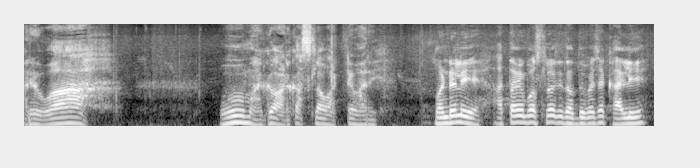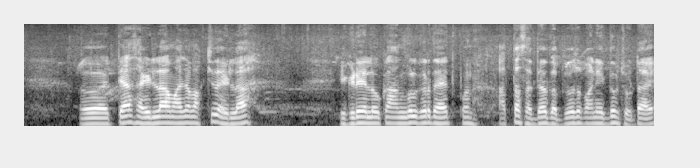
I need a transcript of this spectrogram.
अरे वा. ओ माय गॉड कसला वाटते भारी. मंडळी आता मी बसलो ते धबधब्याच्या खाली. त्या साईडला माझ्या मागच्या साईडला इकडे लोक आंघोळ करत आहेत पण आता सध्या धबधब्याचं पाणी एकदम छोटं आहे.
